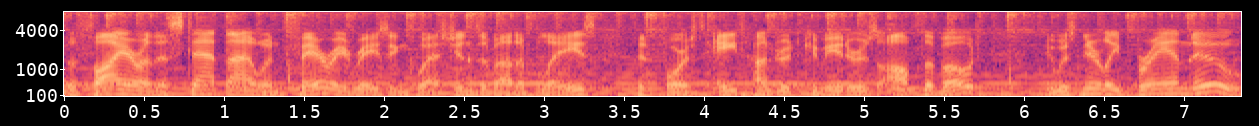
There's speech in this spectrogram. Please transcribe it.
The fire on the Staten Island ferry raising questions about a blaze that forced 800 commuters off the boat. It was nearly brand new.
